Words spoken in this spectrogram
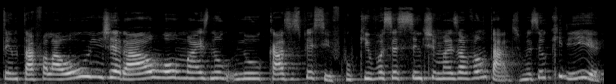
tentar falar ou em geral ou mais no, no caso específico, o que você se sentir mais à vontade. Mas eu queria,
